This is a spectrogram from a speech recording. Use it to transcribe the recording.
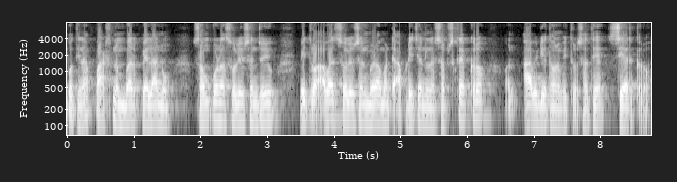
પોથીના પાઠ નંબર પહેલાંનું સંપૂર્ણ સોલ્યુશન જોયું. મિત્રો, આવા જ સોલ્યુશન મેળવવા માટે આપણી ચેનલને સબસ્ક્રાઈબ કરો અને આ વીડિયો તમારા મિત્રો સાથે શેર કરો.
